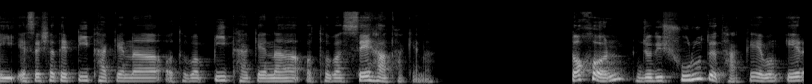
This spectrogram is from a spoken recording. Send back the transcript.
এই এস এর সাথে টি থাকে না অথবা পি থাকে না অথবা সেহা থাকে না তখন যদি শুরুতে থাকে এবং এর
